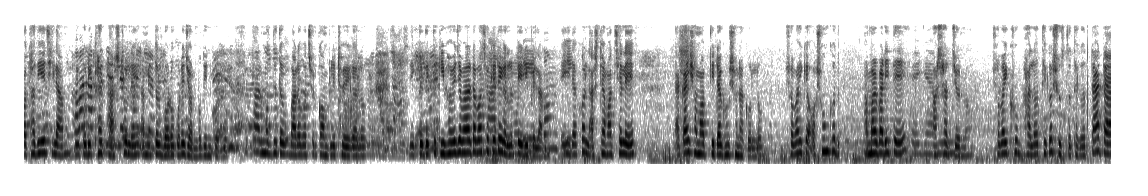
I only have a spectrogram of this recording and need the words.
কথা দিয়েছিলাম যে পরীক্ষায় ফার্স্ট হলে আমি তোর বড় করে জন্মদিন করব। তার মধ্যে তো বারো বছর কমপ্লিট হয়ে গেল। দেখতে দেখতে কীভাবে যে বারোটা বছর কেটে গেল টেরি পেলাম এই দেখো লাস্টে আমার ছেলে একাই সমাপ্তিটা ঘোষণা করল। সবাইকে অসংখ্য আমার বাড়িতে আসার জন্য। সবাই খুব ভালো থেকো সুস্থ থেকো। টাটা!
